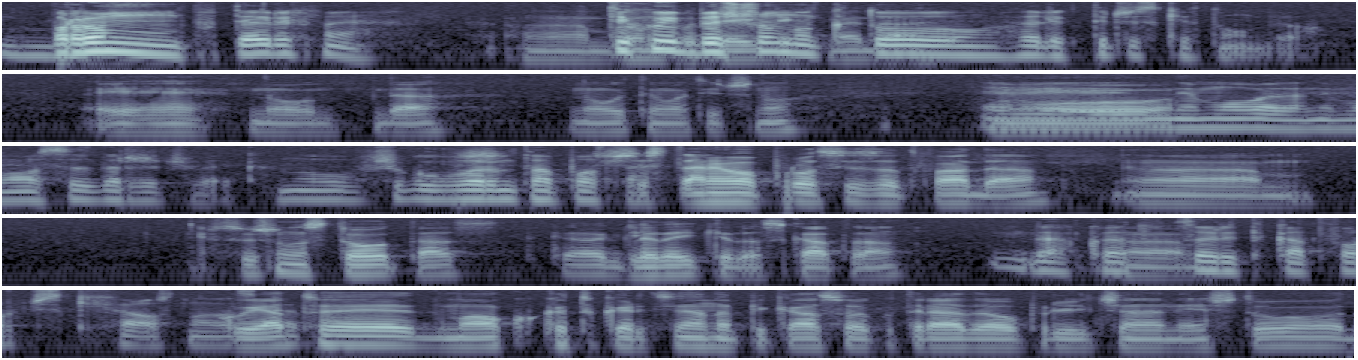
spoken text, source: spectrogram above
Бръм, потеглихме. А, Тихо и безшумно, като електрически автомобил. Да. Е, много, да, много тематично. Е, Но- не мога да, не мога да се сдържа човек. Но ще го говорим това после. Ще стане въпроси за това, да. А, всъщност, то от аз, така, гледайки дъската, Да, която цари така творчески хаос на която дъската. е малко като картина на Пикасо, ако трябва да оприлича на нещо.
